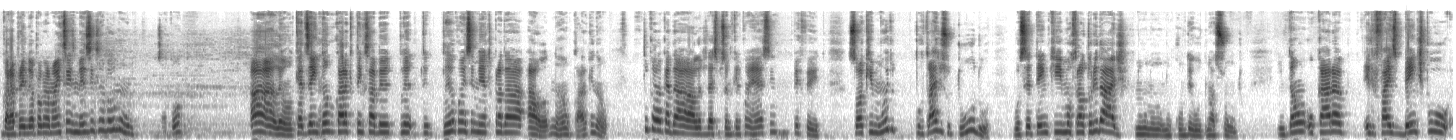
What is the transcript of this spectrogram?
O cara aprendeu a programar em seis meses e ensinou todo mundo, sacou? Ah, Leon, quer dizer então que o cara que tem que saber pleno conhecimento para dar aula? Não, claro que não. O cara quer dar aula de 10% que ele conhece, perfeito. Só que muito por trás disso tudo, você tem que mostrar autoridade no, no, no conteúdo, no assunto. Então o cara ele faz bem tipo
